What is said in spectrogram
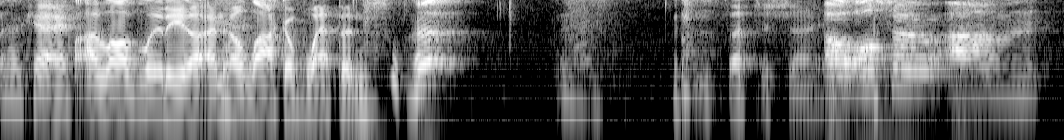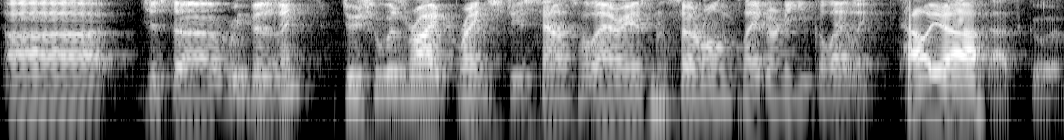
Okay. I love Lydia and her lack of weapons. It's such a shame. Oh, also, um, uh, just uh, revisiting. Duscher was right. Brain stew sounds hilarious and so wrong. Played on a ukulele. Hell yeah. That's good.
